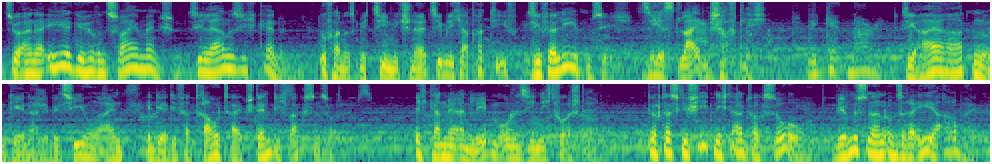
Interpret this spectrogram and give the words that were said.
Zu einer Ehe gehören zwei Menschen. Sie lernen sich kennen. Du fandest mich ziemlich schnell ziemlich attraktiv. Sie verlieben sich. Sie ist leidenschaftlich. Sie heiraten und gehen eine Beziehung ein, in der die Vertrautheit ständig wachsen soll. Ich kann mir ein Leben ohne sie nicht vorstellen. Doch das geschieht nicht einfach so. Wir müssen an unserer Ehe arbeiten.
